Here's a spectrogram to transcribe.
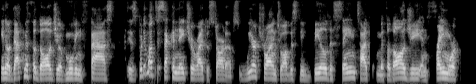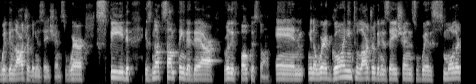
You know, that methodology of moving fast is pretty much second nature right to startups. We are trying to obviously build the same type of methodology and framework within large organizations where speed is not something that they are really focused on. And you know we're going into large organizations with smaller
